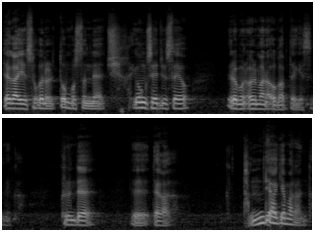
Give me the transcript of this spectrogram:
내가 이 수건을 또 못 썼네. 쥐, 용서해 주세요. 여러분 얼마나 억압되겠습니까? 그런데 예, 내가 담대하게 말한다.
